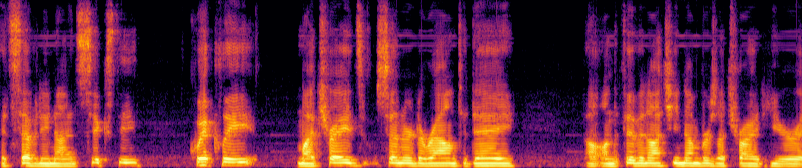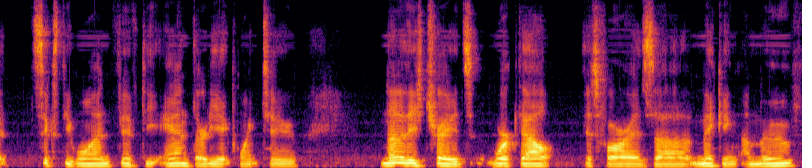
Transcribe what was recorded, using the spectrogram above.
at 79.60. Quickly, my trades centered around today uh, on the Fibonacci numbers. I tried here at 61, 50, and 38.2. None of these trades worked out as far as uh, making a move.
